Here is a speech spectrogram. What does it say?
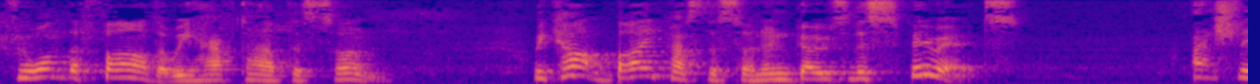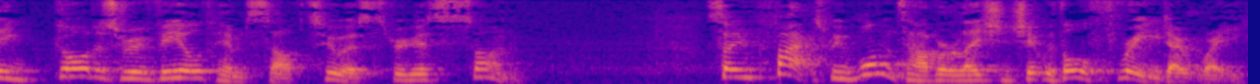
If we want the Father, we have to have the Son. We can't bypass the Son and go to the Spirit. Actually, God has revealed Himself to us through His Son. So in fact, we want to have a relationship with all three, don't we?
